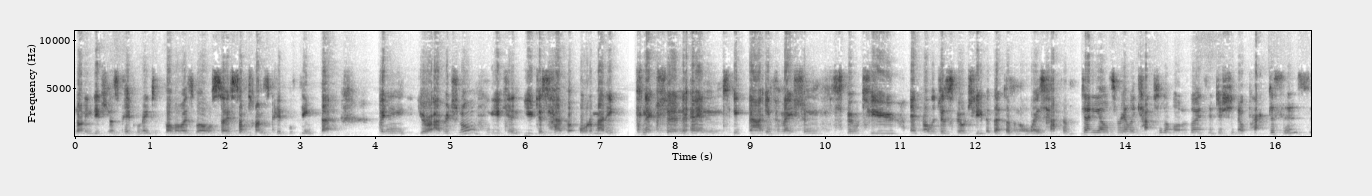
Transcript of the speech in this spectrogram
non-Indigenous people need to follow as well. So sometimes people think that when you're Aboriginal, you can you just have automatic connection and uh, information spilled to you and knowledge is spilled to you, but that doesn't always happen. Danielle's really captured a lot of those additional practices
